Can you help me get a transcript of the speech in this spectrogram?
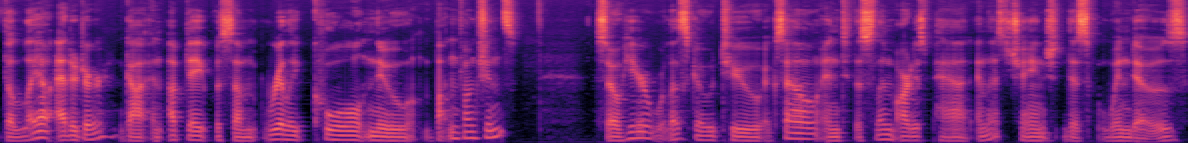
The layout editor got an update with some really cool new button functions. So here, let's go to Excel and to the Slim Artist Pad, and let's change this Windows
